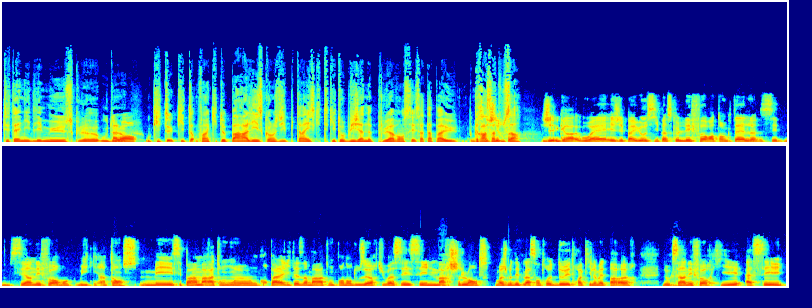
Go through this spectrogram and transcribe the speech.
tétanide les muscles ou de ou qui te qui te, enfin qui te paralyse quand je dis putain qui t'oblige à ne plus avancer. Ça t'as pas eu grâce à tout ça ouais et j'ai pas eu aussi parce que l'effort en tant que tel c'est un effort bon oui qui est intense mais c'est pas un marathon euh, on court pas à la vitesse d'un marathon pendant 12 heures tu vois c'est une marche lente. Moi je me déplace entre 2 et 3 km par heure. Donc c'est un effort qui est assez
